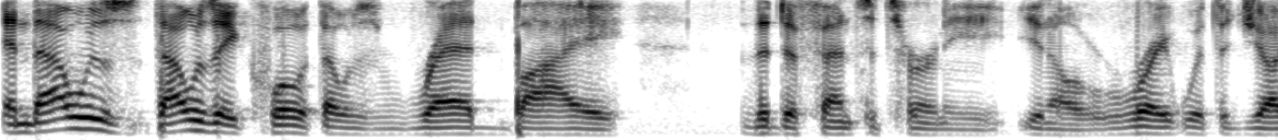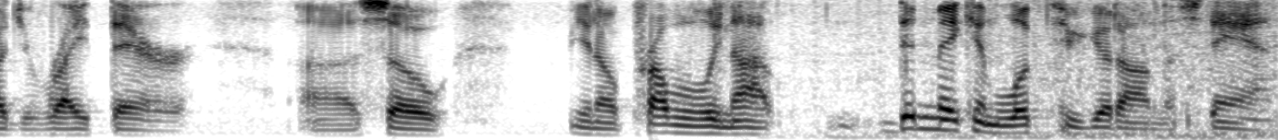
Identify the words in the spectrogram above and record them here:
and that was that was a quote that was read by the defense attorney, you know, right with the judge right there. Uh, so, you know, probably not didn't make him look too good on the stand.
